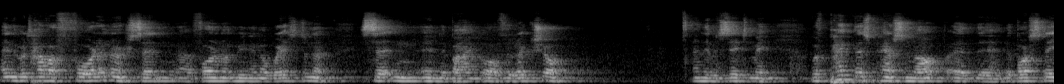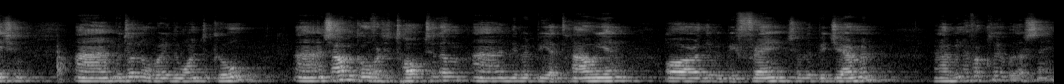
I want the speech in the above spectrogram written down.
and they would have a foreigner sitting, a foreigner meaning a westerner, sitting in the back of the rickshaw. And they would say to me, We've picked this person up at the, the bus station and we don't know where they want to go. Uh, and so I would go over to talk to them and they would be Italian or they would be French or they'd be German and I wouldn't have a clue what they're saying.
